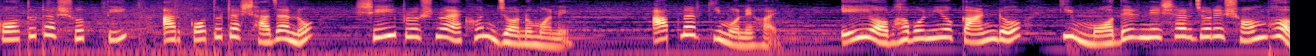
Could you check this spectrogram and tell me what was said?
কতটা সত্যি আর কতটা সাজানো, সেই প্রশ্ন এখন জনমনে। আপনার কি মনে হয়, এই অভাবনীয় কাণ্ড কি মদের নেশার জোরে সম্ভব,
